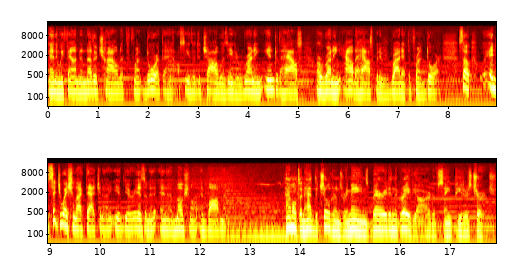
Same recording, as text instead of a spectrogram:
And then we found another child at the front door at the house. Either the child was either running into the house or running out of the house, but it was right at the front door. So in a situation like that, you know, there is an, an emotional involvement. Hamilton had the children's remains buried in the graveyard of St. Peter's Church.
